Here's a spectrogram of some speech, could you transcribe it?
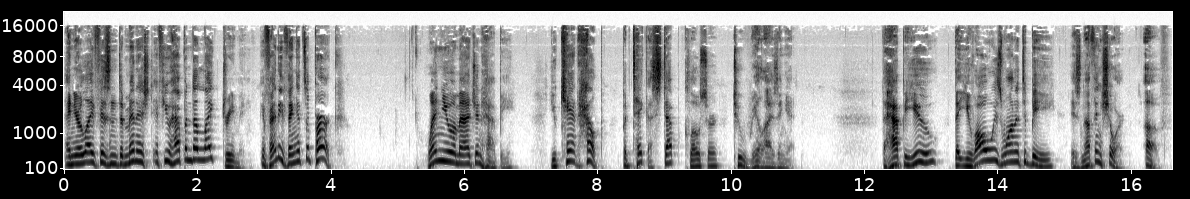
And your life isn't diminished if you happen to like dreaming. If anything, it's a perk. When you imagine happy, you can't help but take a step closer to realizing it. The happy you that you've always wanted to be is nothing short of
